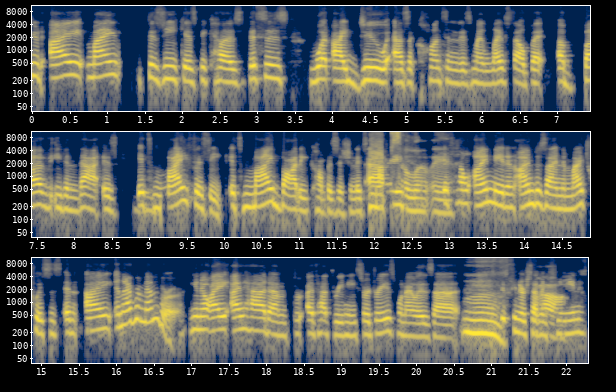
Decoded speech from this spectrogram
dude, I my physique is because this is what I do as a constant, it is my lifestyle. But above even that is it's my physique, it's my body composition, it's my Absolutely. it's how I'm made and I'm designed and my choices. And I and I remember, you know, I I had um th- I've had three knee surgeries when I was uh Mm. 16 or 17.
